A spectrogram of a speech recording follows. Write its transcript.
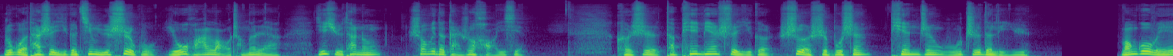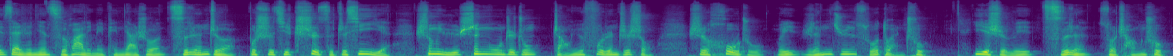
如果他是一个精于世故、油滑老成的人啊，也许他能稍微的感受好一些。可是他偏偏是一个涉世不深、天真无知的李煜。王国维在《人间词话》里面评价说：“词人者，不失其赤子之心也。生于深宫之中，长于妇人之手，是后主为人君所短处，亦是为词人所长处。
